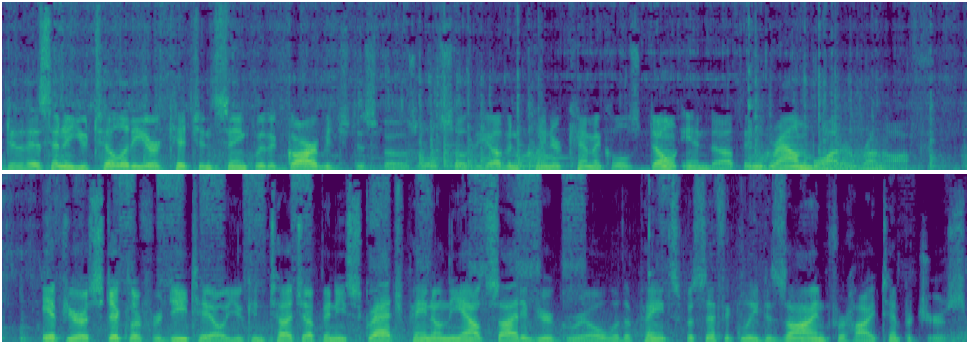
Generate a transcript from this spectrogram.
Do this in a utility or kitchen sink with a garbage disposal so the oven cleaner chemicals don't end up in groundwater runoff. If you're a stickler for detail, you can touch up any scratch paint on the outside of your grill with a paint specifically designed for high temperatures.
